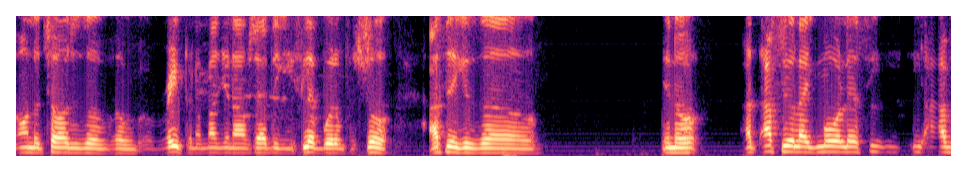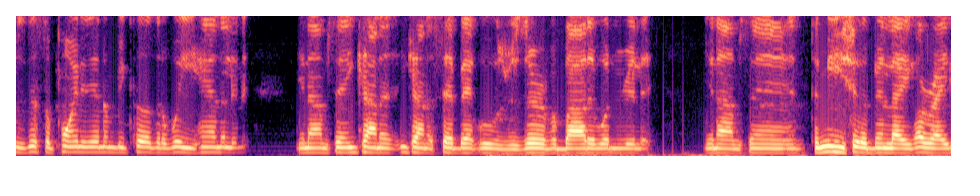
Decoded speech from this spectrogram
on the charges of, of, of raping him. You know what I'm saying? I think he slept with him for sure. I think is uh, you know, I, I feel like more or less he, he I was disappointed in him because of the way he handled it. You You know what I'm saying? He kind of he kind of set back. What Was reserved about it. wasn't really. You know what I'm saying? To me, he should have been like, all right,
